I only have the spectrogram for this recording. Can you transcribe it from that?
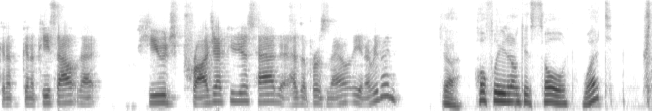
gonna gonna piece out that huge project you just had that has a personality and everything. Yeah. Hopefully you don't get sold. What?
